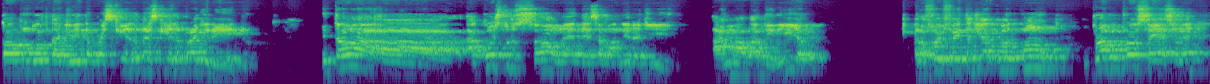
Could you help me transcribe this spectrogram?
tocam do da direita para a esquerda, da esquerda para a direita. Então, a, a, a, construção né, dessa maneira de armar a bateria, ela foi feita de acordo com o próprio processo, né?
